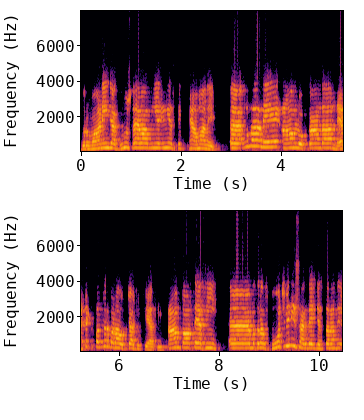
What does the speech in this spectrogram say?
ਗੁਰਬਾਣੀ ਜਾਂ ਗੁਰੂ ਸਾਹਿਬਾਨ ਦੀਆਂ ਜਿਹੜੀਆਂ ਸਿੱਖਿਆਵਾਂ ਨੇ ਅਹ, ਉਹਨਾਂ ਨੇ ਆਮ ਲੋਕਾਂ ਦਾ ਨੈਤਿਕ ਪੱਧਰ ਬੜਾ ਉੱਚਾ ਚੁੱਕਿਆ ਸੀ। ਆਮ ਤੌਰ ਤੇ ਅਸੀਂ ਅਹ, ਮਤਲਬ ਸੋਚ ਵੀ ਨਹੀਂ ਸਕਦੇ ਜਿਸ ਤਰ੍ਹਾਂ ਦੇ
